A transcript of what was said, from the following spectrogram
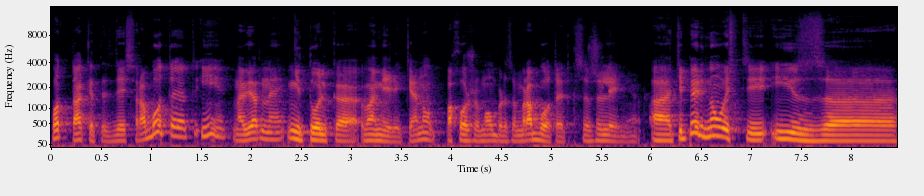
Вот так это здесь работает и, наверное, не только в Америке. Оно похожим образом работает, к сожалению. А теперь новости из э,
